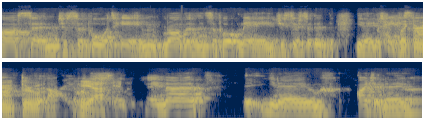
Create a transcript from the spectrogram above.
our son to support him rather than support me. Just to, you know, take like through through like, yeah. Became a, you know, I don't know.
